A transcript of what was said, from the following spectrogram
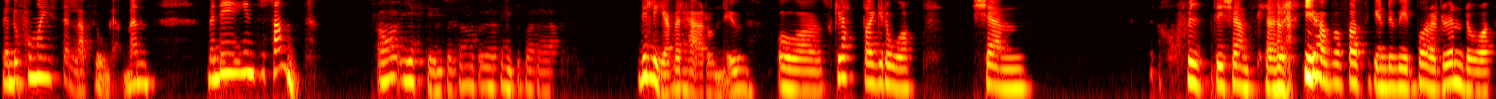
Men då får man ju ställa frågan. Men, men det är intressant. Ja, jätteintressant och jag tänker bara att vi lever här och nu och skratta, gråt, känn, skit i känslor, gör vad fasiken du vill, bara du ändå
